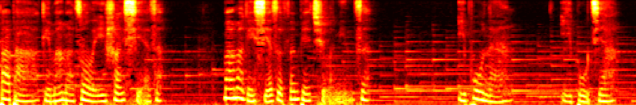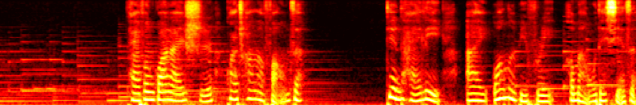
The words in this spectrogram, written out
爸爸给妈妈做了一双鞋子，妈妈给鞋子分别取了名字：一步难，一步佳。台风刮来时，刮穿了房子。电台里，“I wanna be free” 和满屋的鞋子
